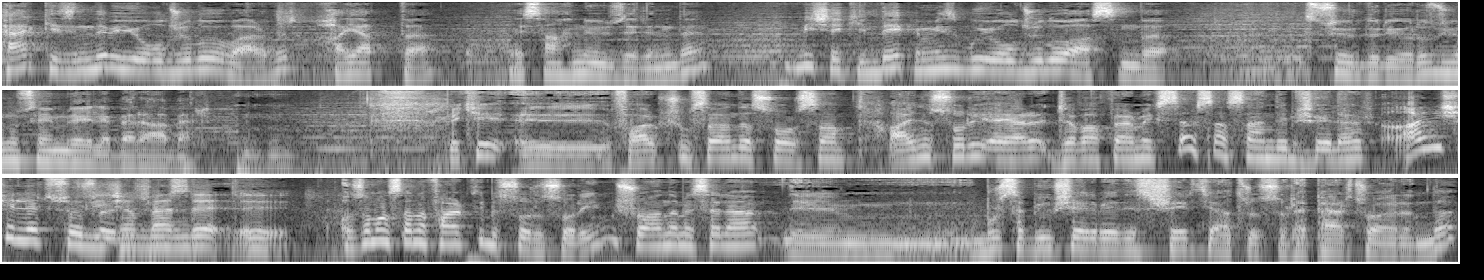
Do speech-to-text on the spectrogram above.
herkesin de bir yolculuğu vardır hayatta ve sahne üzerinde. Bir şekilde hepimiz bu yolculuğu aslında sürdürüyoruz Yunus Emre ile beraber. Peki e, Faruk'cum sana da sorsam aynı soruyu eğer cevap vermek istersen sen de bir şeyler Aynı şeyleri söyleyeceğim ben de. e, O zaman sana farklı bir soru sorayım. Şu anda mesela e, Bursa Büyükşehir Belediyesi Şehir Tiyatrosu repertuarında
